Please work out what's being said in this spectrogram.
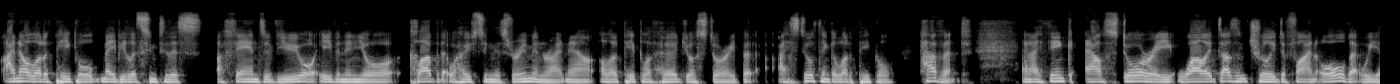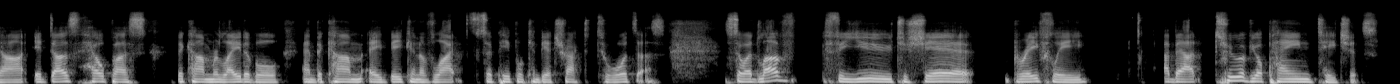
I know a lot of people maybe listening to this are fans of you, or even in your club that we're hosting this room in right now. A lot of people have heard your story, but I still think a lot of people haven't. And I think our story, while it doesn't truly define all that we are, it does help us become relatable and become a beacon of light so people can be attracted towards us. So I'd love for you to share briefly about two of your pain teachers.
